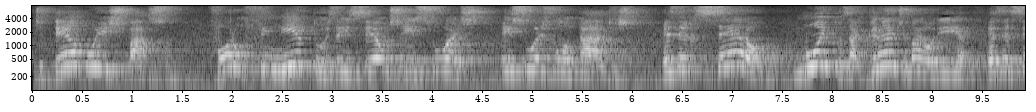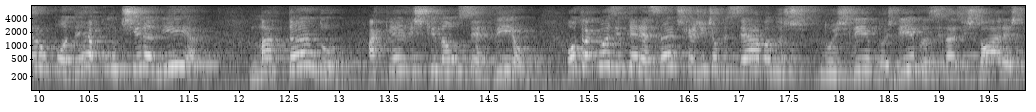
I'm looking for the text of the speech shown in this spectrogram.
de tempo e espaço. Foram finitos em seus em suas em suas vontades exerceram, muitos, a grande maioria, exerceram poder com tirania, matando aqueles que não serviam. Outra coisa interessante que a gente observa nos, nos, li nos livros e nas histórias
